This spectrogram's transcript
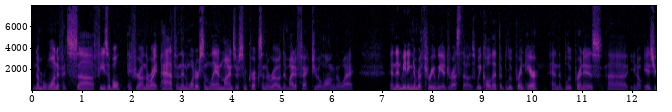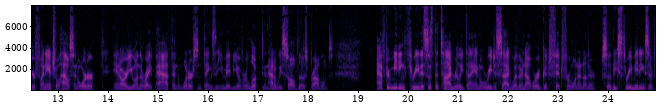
number one if it's uh, feasible if you're on the right path and then what are some landmines or some crooks in the road that might affect you along the way. And then meeting number three we address those. We call that the blueprint here and the blueprint is uh, you know is your financial house in order and are you on the right path and what are some things that you may be overlooked and how do we solve those problems after meeting three, this is the time, really, Diane, where we decide whether or not we're a good fit for one another. So these three meetings have,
